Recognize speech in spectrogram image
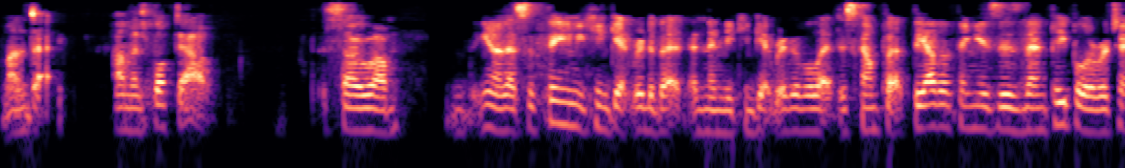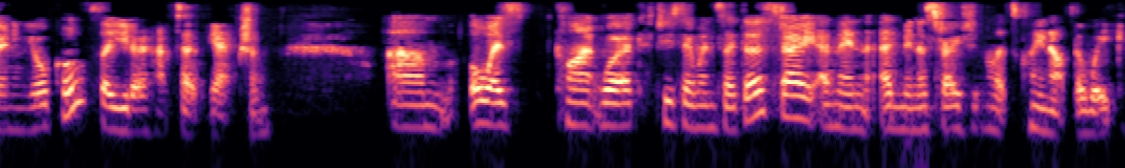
Monday. Um, it's blocked out. So, um, you know, that's the theme. You can get rid of it and then you can get rid of all that discomfort. The other thing is, is then people are returning your calls, so you don't have to take the action. Um, always client work Tuesday, Wednesday, Thursday, and then administration. Let's clean up the week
